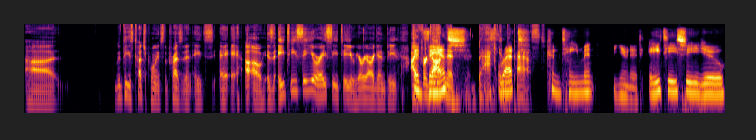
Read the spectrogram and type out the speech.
Uh, with these touch points, the president, uh oh, is it ATCU or ACTU? Here we are again, Pete. I've forgotten it. Back in the past. Containment Unit, ATCU,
